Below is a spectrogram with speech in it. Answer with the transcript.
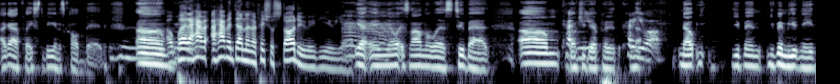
I got a place to be and it's called bed. Mm-hmm. Um, oh, but I haven't I haven't done an official Stardew review yet. yeah, and you know what? It's not on the list. Too bad. Um, Cutting don't you, you- dare put it. Cutting no. you off. Nope. You've been you've been mutinied.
